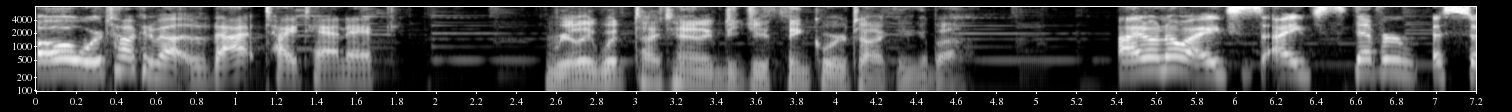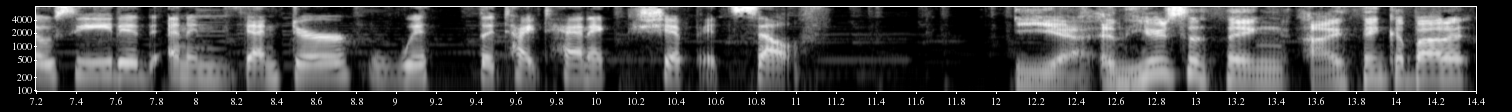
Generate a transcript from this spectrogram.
Oh, we're talking about that Titanic. Really, what Titanic did you think we were talking about? I don't know. I just, I just never associated an inventor with the Titanic ship itself. Yeah, and here's the thing I think about it.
